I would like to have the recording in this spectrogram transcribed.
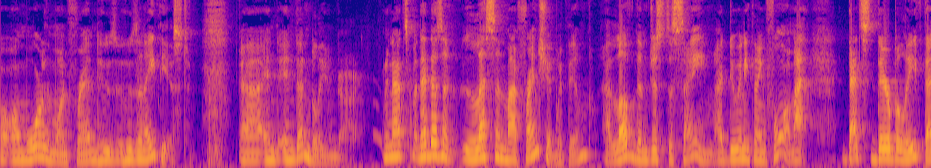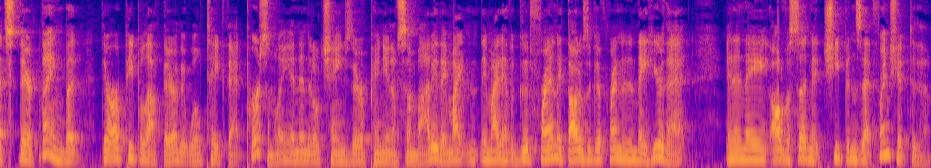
or, or, more than one friend who's who's an atheist uh, and and doesn't believe in God. And that's that doesn't lessen my friendship with them. I love them just the same. I'd do anything for them. I, that's their belief. That's their thing. But there are people out there that will take that personally, and then it'll change their opinion of somebody. They might they might have a good friend. They thought it was a good friend, and then they hear that, and then they all of a sudden it cheapens that friendship to them.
